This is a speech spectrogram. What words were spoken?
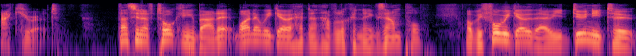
accurate. That's enough talking about it. Why don't we go ahead and have a look at an example? Well, before we go there, you do need to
